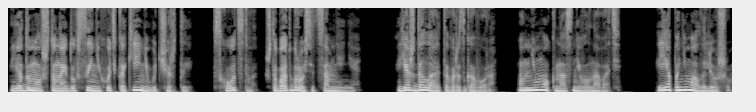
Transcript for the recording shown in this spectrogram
Я думал, что найду в сыне хоть какие-нибудь черты, сходства, чтобы отбросить сомнения. Я ждала этого разговора. Он не мог нас не волновать. Я понимала Лёшу,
